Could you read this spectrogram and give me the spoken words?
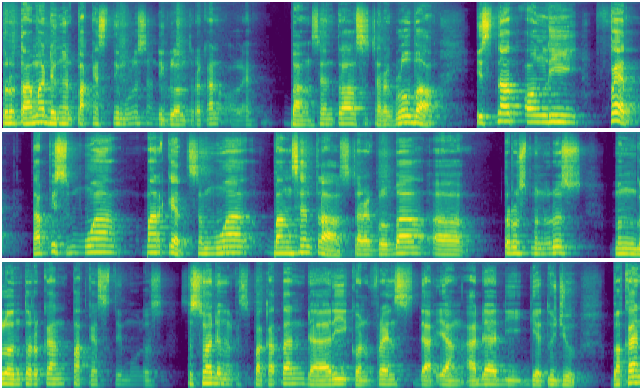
terutama dengan paket stimulus yang digelontorkan oleh bank sentral secara global it's not only Fed, tapi semua market, semua bank sentral secara global uh, terus-menerus menggelontorkan paket stimulus sesuai dengan kesepakatan dari conference yang ada di G7. Bahkan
